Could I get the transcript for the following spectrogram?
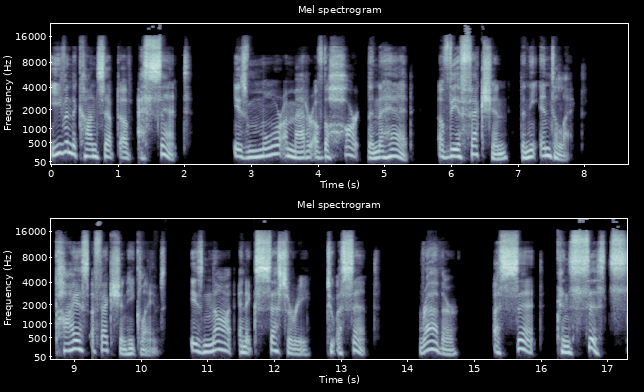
even the concept of assent is more a matter of the heart than the head, of the affection than the intellect. Pious affection, he claims, is not an accessory to assent. Rather, assent consists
